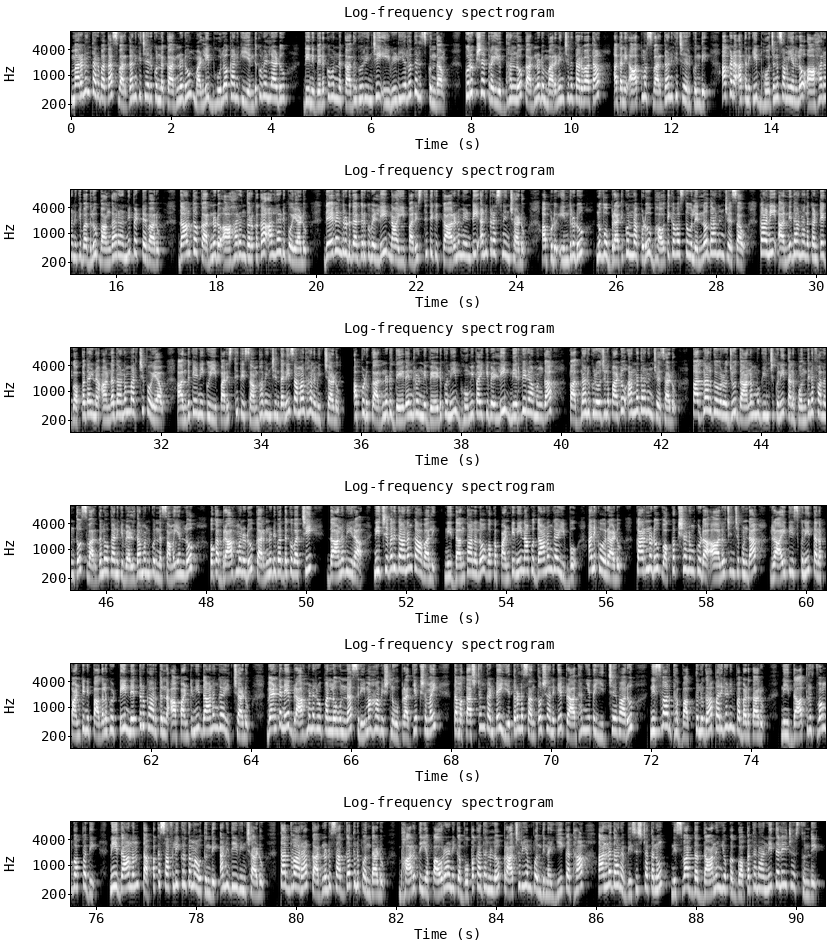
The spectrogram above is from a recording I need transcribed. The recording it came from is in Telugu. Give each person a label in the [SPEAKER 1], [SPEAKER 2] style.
[SPEAKER 1] మరణం తర్వాత స్వర్గానికి చేరుకున్న కర్ణుడు మళ్ళీ భూలోకానికి ఎందుకు వెళ్ళాడు? దీని వెనుక ఉన్న కథ గురించి ఈ వీడియోలో తెలుసుకుందాం. కురుక్షేత్ర యుద్ధంలో కర్ణుడు మరణించిన తర్వాత అతని ఆత్మ స్వర్గానికి చేరుకుంది. అక్కడ అతనికి భోజన సమయంలో ఆహారానికి బదులు బంగారాన్ని పెట్టేవారు. దాంతో కర్ణుడు ఆహారం దొరకక అల్లాడిపోయాడు. దేవేంద్రుడి దగ్గరకు వెళ్ళి నా ఈ పరిస్థితికి కారణమేంటి? అని ప్రశ్నించాడు. అప్పుడు ఇంద్రుడు నువ్వు బ్రతికున్నప్పుడు భౌతిక వస్తువులెన్నో దానం చేశావు కానీ అన్ని దానాల కంటే గొప్పదైన అన్నదానం మర్చిపోయావు. అందుకే నీకు ఈ పరిస్థితి సంభవించిందని సమాధానమిచ్చాడు. అప్పుడు కర్ణుడు దేవేంద్రుణ్ణి వేడుకొని భూమిపైకి వెళ్ళి నిర్విరామంగా పద్నాలుగు రోజుల పాటు అన్నదానం చేశాడు. పద్నాలుగవ రోజు దానం ముగించుకుని తను పొందిన ఫలంతో స్వర్గలోకానికి వెళ్దామనుకున్న సమయంలో ఒక బ్రాహ్మణుడు కర్ణుడి వద్దకు వచ్చి దానవీరా నీ చివరి దానం కావాలి. నీ దంతాలలో ఒక పంటిని నాకు దానంగా ఇవ్వు అని కోరాడు. కర్ణుడు ఒక్క క్షణం కూడా ఆలోచించకుండా రాయి తీసుకుని తన పంటిని పగలగొట్టి నెత్తురు కారుతున్న ఆ పంటిని దానంగా ఇచ్చాడు. వెంటనే బ్రాహ్మణ రూపంలో ఉన్న శ్రీ మహావిష్ణువు ప్రత్యక్షమై తమ కష్టం కంటే ఇతరుల సంతోషానికే ప్రాధాన్యత ఇచ్చేవారు నిస్వార్థ భక్తులుగా పరిగణింపబడతారు. నీ దాతృత్వం గొప్పది. నీ దానం తప్పక సఫలీకృతం అవుతుంది అని దీవించాడు. తద్వారా కర్ణుడు సద్గతులు పొందాడు. భారతీయ పౌరాణిక ఉపకథలలో ప్రాచుర్యం పొందిన ఈ కథ అన్నదాన విశిష్టతను నిస్వార్థ దానం యొక్క గొప్పతనాన్ని తెలియజేస్తుంది.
